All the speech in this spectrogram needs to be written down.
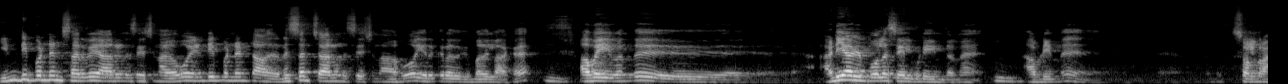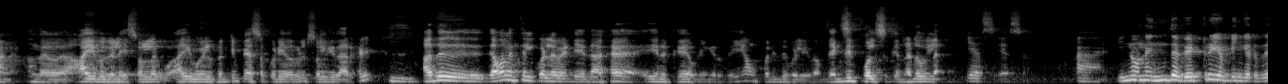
இண்டிபெண்டன்ட் சர்வே ஆர்கனைசேஷனாகவோ இண்டிபெண்டன்ட் ரிசர்ச் ஆர்கனைசேஷனாகவோ இருக்கிறதுக்கு பதிலாக. அவை வந்து அடியாள் போல செயல்படுகின்றன. அப்படின்னு சொல்றாங்க. அந்த ஆய்வுகளை சொல்ல ஆய்வுகள் பற்றி பேசக்கூடியவர்கள் சொல்கிறார்கள். அது கவனத்தில் கொள்ள வேண்டியதாக இருக்கு அப்படிங்கிறதையும் புரிந்து கொள்கிறோம். எக்ஸிட் போல்ஸுக்கு நடுவுல. எஸ் எஸ் இன்னொன்று இந்த வெற்றி அப்படிங்கிறது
